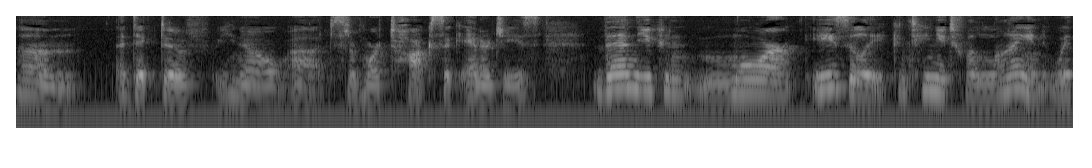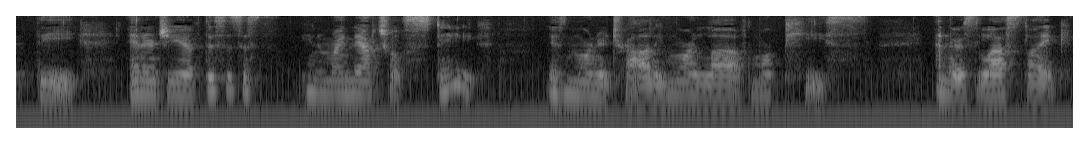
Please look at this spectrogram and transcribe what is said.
Um, addictive, you know, uh, sort of more toxic energies, then you can more easily continue to align with the energy of this is a, you know my natural state is more neutrality, more love, more peace, and there's less like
